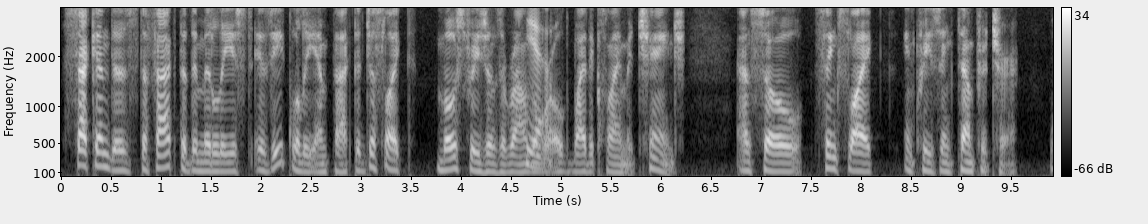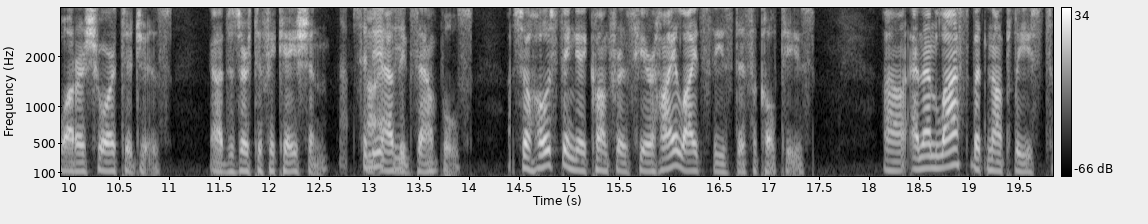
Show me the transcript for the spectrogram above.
Second is the fact that the Middle East is equally impacted, just like most regions around yeah. the world, by the climate change. And so things like increasing temperature, water shortages, uh, desertification, uh, as examples. So hosting a conference here highlights these difficulties. Uh, and then last but not least,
